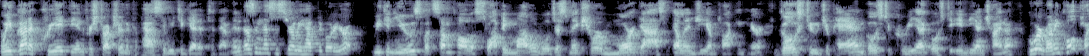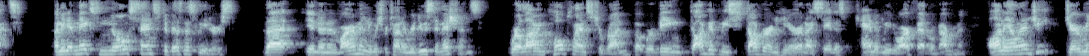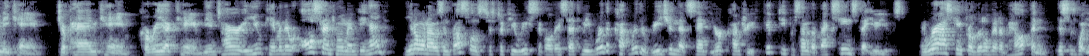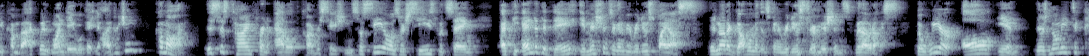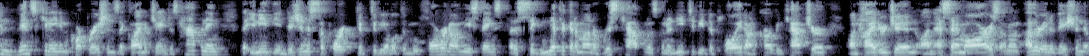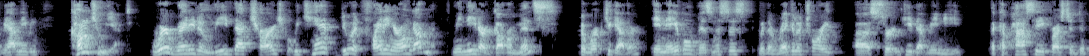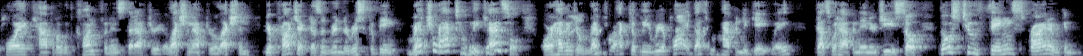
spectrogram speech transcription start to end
We've got to create the infrastructure and the capacity to get it to them. And it doesn't necessarily have to go to Europe. We can use what some call a swapping model. We'll just make sure more gas, LNG, I'm talking here, goes to Japan, goes to Korea, goes to India and China, who are running coal plants. I mean, it makes no sense to business leaders that in an environment in which we're trying to reduce emissions, we're allowing coal plants to run, but we're being doggedly stubborn here. And I say this candidly to our federal government on LNG. Germany came, Japan came, Korea came, the entire EU came, and they were all sent home empty handed. You know, when I was in Brussels just a few weeks ago, they said to me, we're the, we're the region that sent your country 50% of the vaccines that you used. And we're asking for a little bit of help. And this is what you come back with. One day we'll get you hydrogen. Come on. This is time for an adult conversation. So CEOs are seized with saying, at the end of the day, emissions are going to be reduced by us. There's not a government that's going to reduce their emissions without us. So we are all in. There's no need to convince Canadian corporations that climate change is happening, that you need the indigenous support to, to be able to move forward on these things, that a significant amount of risk capital is going to need to be deployed on carbon capture, on hydrogen, on SMRs, and on other innovation that we haven't even come to yet. We're ready to lead that charge, but we can't do it fighting our own government. We need our governments to work together, enable businesses with a regulatory uh, certainty that we need, the capacity for us to deploy capital with confidence that after election after election, your project doesn't run the risk of being retroactively canceled or having to retroactively reapply. That's what happened to Gateway. That's what happened to Energy. So those two things, Brian, and we can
